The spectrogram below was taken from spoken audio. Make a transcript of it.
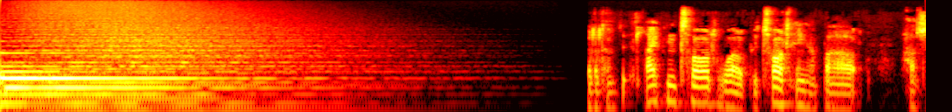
Welcome to this lightning talk where I'll be talking about how to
